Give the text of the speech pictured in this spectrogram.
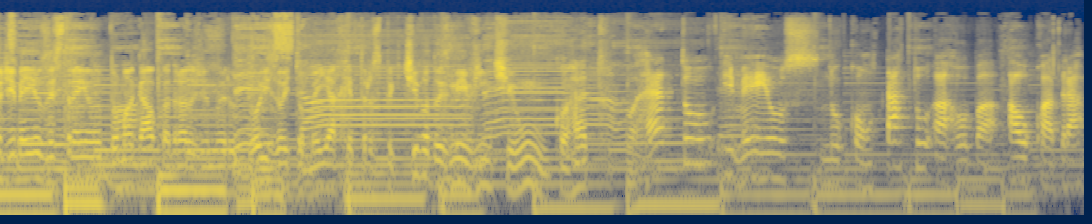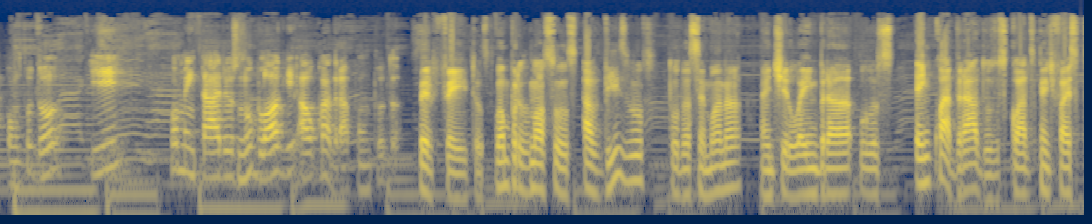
Leitura de e-mails estranho do mangá, o quadrado de número 286, retrospectiva 2021, correto? Correto, e-mails no contato arroba alquadrar.do e comentários no blog alquadrar.do. Perfeito. Vamos para os nossos avisos. Toda semana a gente lembra os enquadrados, os quadros que a gente faz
